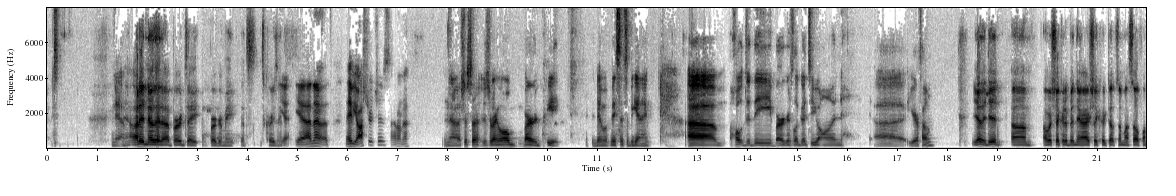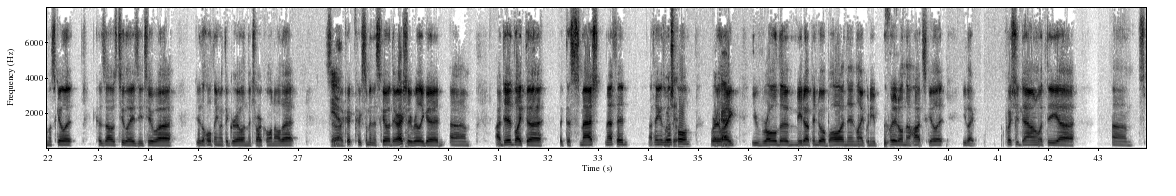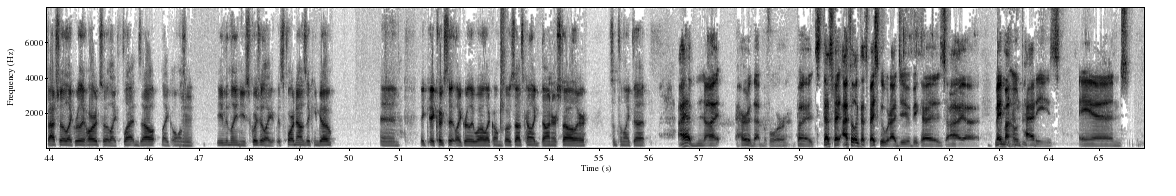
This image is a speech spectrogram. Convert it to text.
Yeah. Yeah, I didn't know that uh, birds ate burger meat. That's that's crazy. Yeah, yeah, I know. Maybe ostriches. I don't know. No, it's just a just a regular old bird, Petey. It's been with me since the beginning. Um, Holt, did the burgers look good to you on uh, your phone? Yeah, they did. Um, I wish I could have been there. I actually cooked up some myself on the skillet because I was too lazy to uh, do the whole thing with the grill and the charcoal and all that. So Yeah. I cooked, cooked some in the skillet. They're actually really good. Um, I did like the like the smash method. I think is what Which it's it- called, where Okay. like you roll the meat up into a ball and then like when you put it on the hot skillet, you like push it down with the uh, um, spatula like really hard so it like flattens out like almost Mhm. evenly and you squish it like as far down as it can go and it, it cooks it like really well like on both sides kind of like diner style or something like that I have not heard of that before, but that's I feel like that's basically what I do because I uh, made my own patties, and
